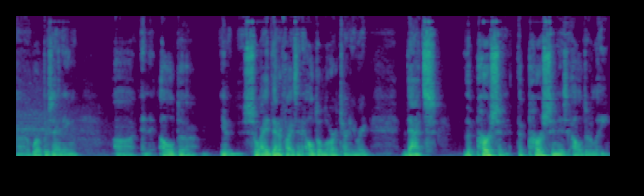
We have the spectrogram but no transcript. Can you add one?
uh, representing uh, an elder, you know, so I identify as an elder law attorney, right? That's the person. The person is elderly,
